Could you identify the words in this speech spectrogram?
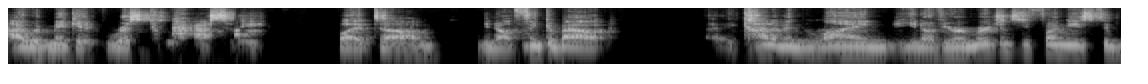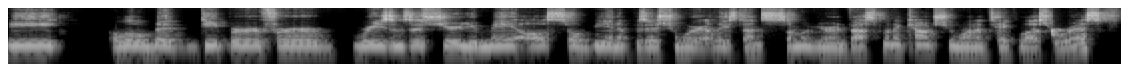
I would make it risk capacity. But, um, you know, think about uh, kind of in line, you know, if your emergency fund needs to be a little bit deeper for reasons this year, you may also be in a position where, at least on some of your investment accounts, you want to take less risk.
